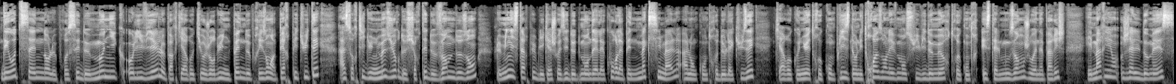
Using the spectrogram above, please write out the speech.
des Hauts-de-Seine dans le procès de Monique Olivier. Le parquet a requis aujourd'hui une peine de prison à perpétuité, assortie d'une mesure de sûreté de 22 ans. Le ministère public a choisi de demander à la Cour la peine maximale à l'encontre de l'accusé, qui a reconnu être complice dans les trois enlèvements suivis de meurtres contre Estelle Mouzin, Johanna Parich et Marie-Angèle Domès.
